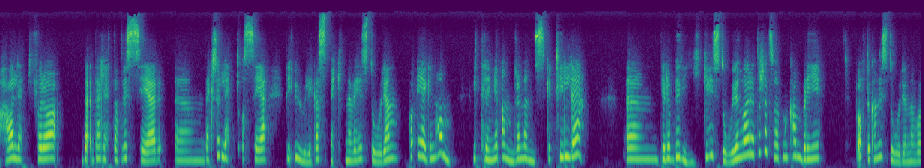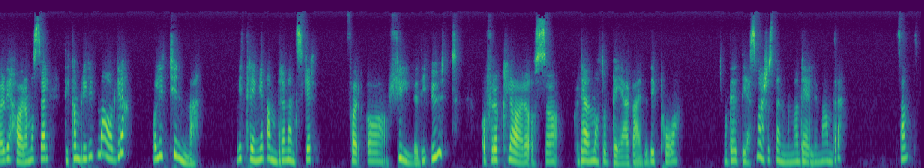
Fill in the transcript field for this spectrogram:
har lett for å Det, er lett at vi ser Det er ikke så lett å se de ulike aspektene ved historien på egen hånd. Vi trenger andre mennesker til det. Um, til å berike historien vår, rett og slett, sånn at den kan bli For ofte kan historiene våre vi har om oss selv, de kan bli litt magre og litt tynne. Vi trenger andre mennesker for å fylle de ut, og for å klare også Det er en måte å bearbeide de på. Og det er det som er så spennende med å dele med andre. Sant?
